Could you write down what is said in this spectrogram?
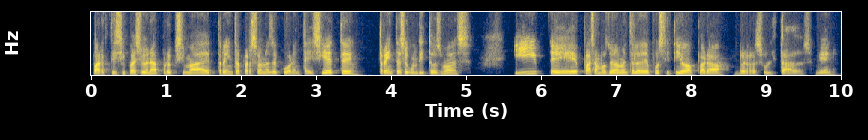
participación aproximada de 30 personas de 47. 30 segunditos más y eh, pasamos nuevamente a la diapositiva para ver resultados. Bien,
